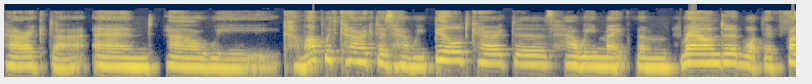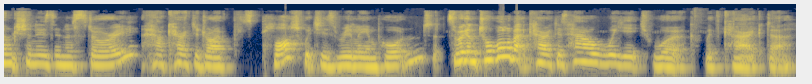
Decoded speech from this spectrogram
character and how we come up with characters, how we build characters, how we make them rounded, what their function is in a story, how character drives plot, which is really important. So, we're going to talk all about characters, how we each work with character.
